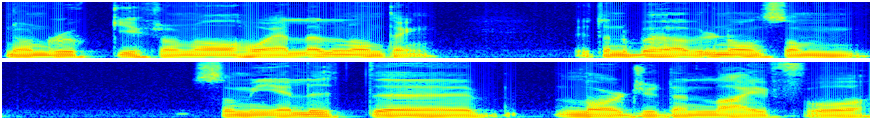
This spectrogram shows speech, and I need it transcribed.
någon rookie från AHL eller någonting. Utan då behöver du någon som, som är lite larger than life och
